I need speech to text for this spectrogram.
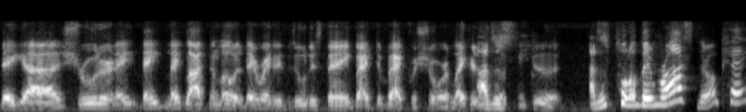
they got Schroeder. They they they locked and loaded. They ready to do this thing back to back for sure. Lakers I just- looking good. I just pulled up their roster. Okay.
